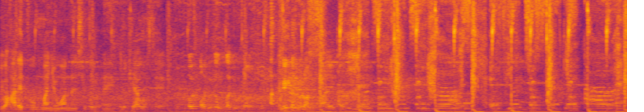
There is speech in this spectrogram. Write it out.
이 아랫부분만 이용하는 식으로 네, 그렇게 하고 있어요. 어, 어느 정도까지 올라오죠? 딱 여기까지 올라갑니다. 아 여기까지 네.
